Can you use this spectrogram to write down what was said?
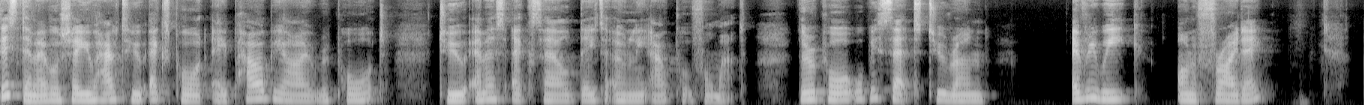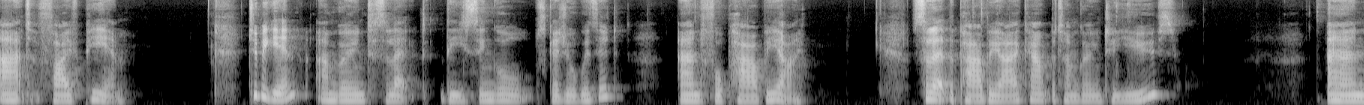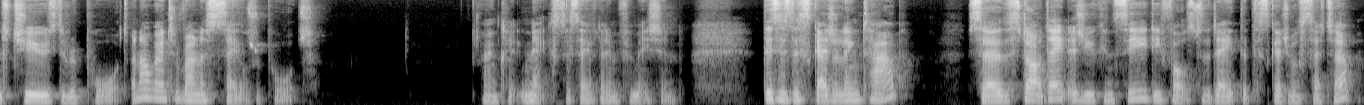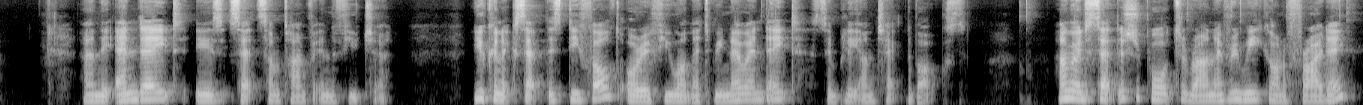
This demo will show you how to export a Power BI report to MS Excel data-only output format. The report will be set to run every week on a Friday at 5 p.m. To begin, I'm going to select the single schedule wizard and for Power BI. Select the Power BI account that I'm going to use and choose the report. And I'm going to run a sales report and click next to save that information. This is the scheduling tab. So the start date, as you can see, defaults to the date that the schedule is set up. And the end date is set sometime for in the future. You can accept this default, or if you want there to be no end date, simply uncheck the box. I'm going to set this report to run every week on a Friday.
